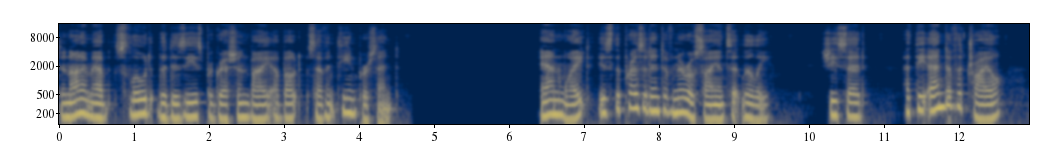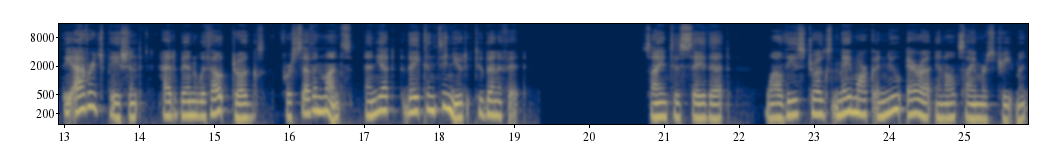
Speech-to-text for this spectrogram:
donanemab slowed the disease progression by about 17%. Anne White is the president of neuroscience at Lilly. She said, At the end of the trial, the average patient had been without drugs for seven months, and yet they continued to benefit. Scientists say that while these drugs may mark a new era in Alzheimer's treatment,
